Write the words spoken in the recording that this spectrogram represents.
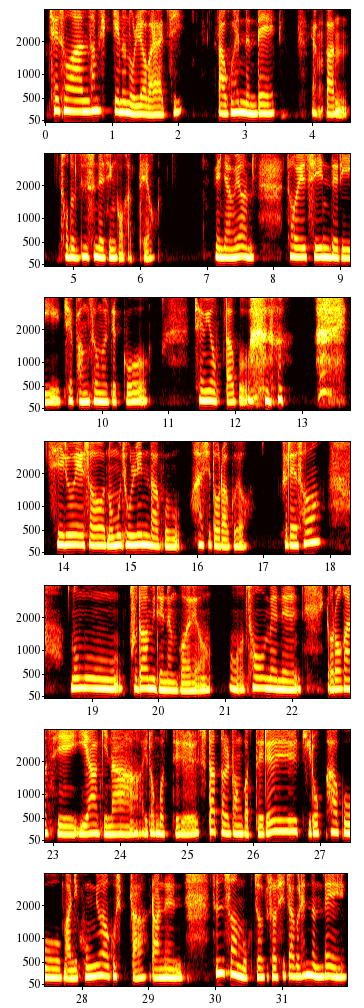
최소한 30개는 올려봐야지 라고 했는데 약간 저도 느슨해진 것 같아요. 왜냐면 저희 지인들이 제 방송을 듣고 재미없다고 지루해서 너무 졸린다고 하시더라고요. 그래서 너무 부담이 되는 거예요. 어, 처음에는 여러 가지 이야기나 이런 것들을 수다 떨던 것들을 기록하고 많이 공유하고 싶다라는 순수한 목적에서 시작을 했는데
